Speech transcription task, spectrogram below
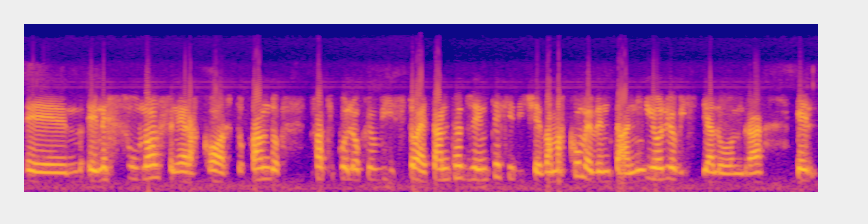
e, e nessuno se n'era accorto. Quando, infatti quello che ho visto è tanta gente che diceva ma come vent'anni? Io li ho visti a Londra e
